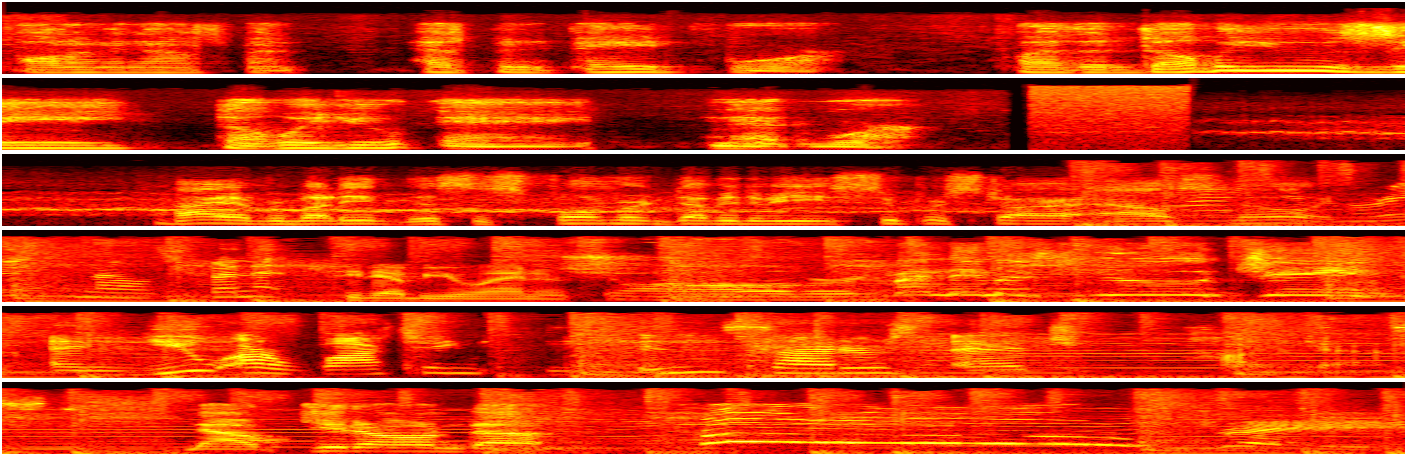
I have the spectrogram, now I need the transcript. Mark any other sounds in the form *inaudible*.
following announcement has been paid for by the WZWA network. Hi, everybody. This is former WWE superstar Al Snow. Reed Mills Bennett. C.W. Anderson. Sean Oliver. My name is Eugene. And you are watching the Insider's Edge podcast. Now get on the Train.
